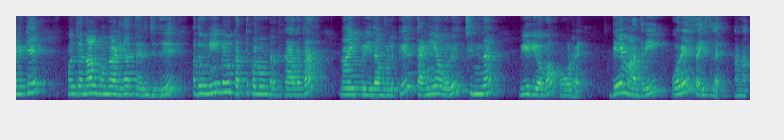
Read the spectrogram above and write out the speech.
எனக்கே கொஞ்ச நாள் முன்னாடி தான் தெரிஞ்சுது. அது நீங்களும் கற்றுக்கணுன்றதுக்காக தான் நான் இப்போ இதை உங்களுக்கு தனியாக ஒரு சின்ன வீடியோவாக போடுறேன். இதே மாதிரி ஒரே சைஸில் ஆனால்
